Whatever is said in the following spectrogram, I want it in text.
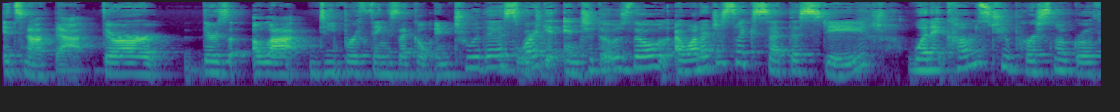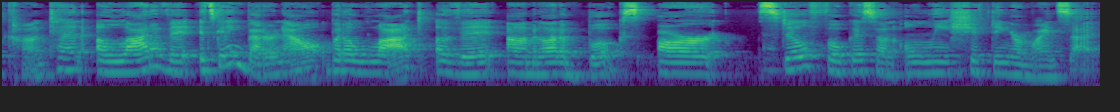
It's not that. There are, there's a lot deeper things that go into this. Before I get into those though, I want to just like set the stage. When it comes to personal growth content, a lot of it, it's getting better now, but a lot of it, um, and a lot of books are still focus on only shifting your mindset.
